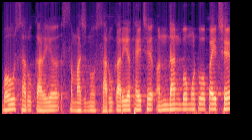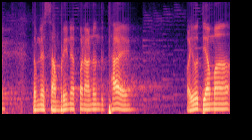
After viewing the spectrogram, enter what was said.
બહુ સારું કાર્ય, સમાજનું સારું કાર્ય થાય છે. અન્નદાન બહુ મોટું અપાય છે. તમને સાંભળીને પણ આનંદ થાય. અયોધ્યામાં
